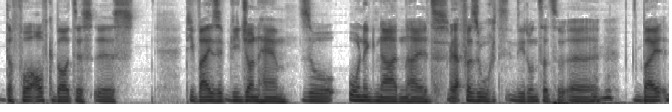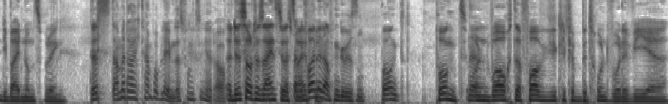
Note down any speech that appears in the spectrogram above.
davor aufgebaut ist, ist die Weise, wie John Hamm so ohne Gnaden halt Ja. versucht, die runter zu, äh, Mhm. bei, die beiden umzubringen. Das, damit habe ich kein Problem, das funktioniert auch. Das ist auch das Einzige, Was was deine mir Freundin auf dem Gewissen. Punkt. Punkt. Ja. Und wo auch davor wirklich betont wurde, wie äh,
